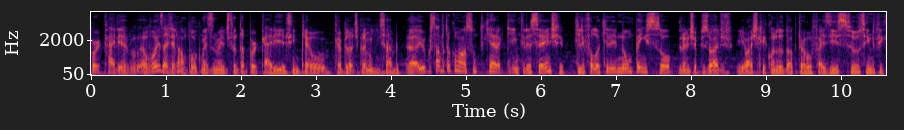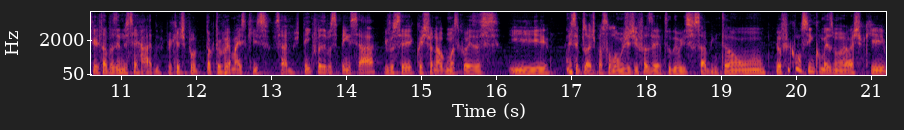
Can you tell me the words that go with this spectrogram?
porcaria. Eu vou exagerar um pouco, mas no meio de tanta porcaria, assim, que é o, que é o episódio pra mim, sabe? Ah, e o Gustavo tocou num assunto que é, que é interessante, que ele falou que ele não pensou durante o episódio. E eu acho que quando o Doctor Who faz isso, significa que ele tá fazendo isso errado. Porque, tipo, Doctor Who é mais que isso, sabe? Tem que fazer você pensar e você questionar algumas coisas. E esse episódio passou longe de fazer tudo isso, sabe? Então, eu fico com 5 mesmo. Eu acho que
